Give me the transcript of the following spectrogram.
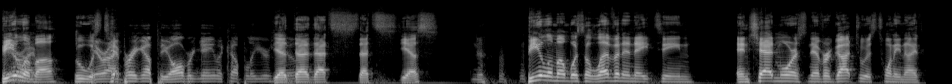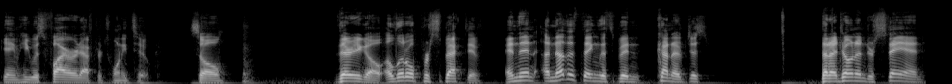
Bielema, who was Dare I bring up the Auburn game a couple of years yeah, ago? that, that's that's yes. Bielema was 11 and 18, and Chad Morris never got to his 29th game. He was fired after 22. So there you go, a little perspective. And then another thing that's been kind of just that I don't understand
